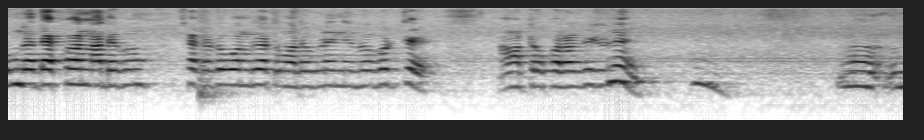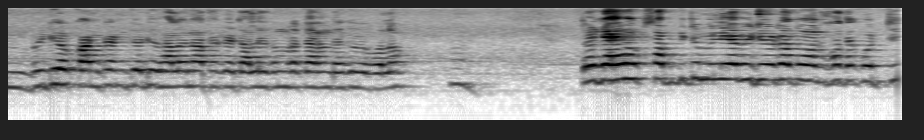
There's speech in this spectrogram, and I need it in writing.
তোমরা দেখো আর না দেখো, সেটা তো বন্ধুরা তোমাদের উপরে নির্ভর করছে। আমার তো করার কিছু নেই। হুম ভিডিও কন্টেন্ট যদি ভালো না থাকে, তাহলে তোমরা কেন দেখবে বলো? হুম। তো যাই হোক সব কিছু মিলিয়ে ভিডিওটা তোমাদের সাথে করছি।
